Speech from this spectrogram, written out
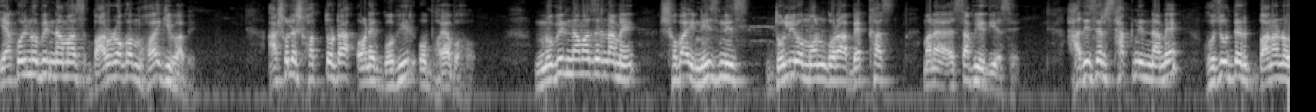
একই নবীর নামাজ বারো রকম হয় কীভাবে? আসলে সত্যটা অনেক গভীর ও ভয়াবহ। নবীর নামাজের নামে সবাই নিজ নিজ দলীয় মন গড়া ব্যাখ্যা মানে চাপিয়ে দিয়েছে। হাদিসের সাকনির নামে হুজুরদের বানানো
